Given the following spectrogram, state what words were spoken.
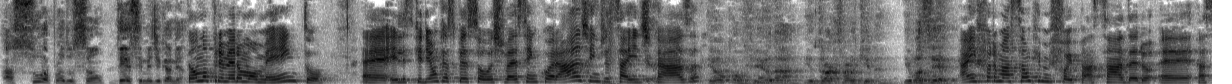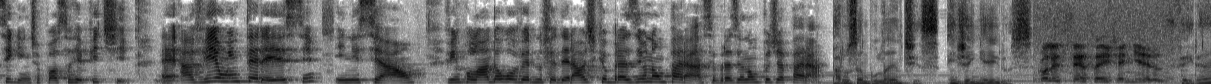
a sua produção desse medicamento. Então, no primeiro momento, é, eles queriam que as pessoas tivessem coragem de sair de casa. Eu confio na hidroxicloroquina. E você? A informação que me foi passada era é, a seguinte, eu posso repetir. É, havia um interesse inicial vinculado ao governo federal de que o Brasil não parasse, o Brasil não podia parar. Para os ambulantes, engenheiros, Com licença, engenheiros. feirantes,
